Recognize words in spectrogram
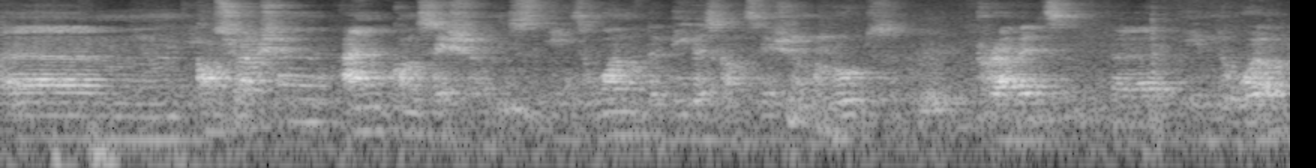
um, construction and concessions. It's one of the biggest concession groups, private uh, in the world.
